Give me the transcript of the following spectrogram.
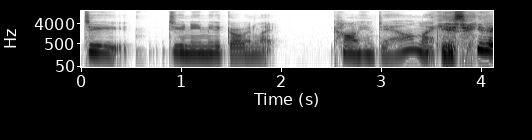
do you, do you need me to go and like calm him down? Like, is he okay?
